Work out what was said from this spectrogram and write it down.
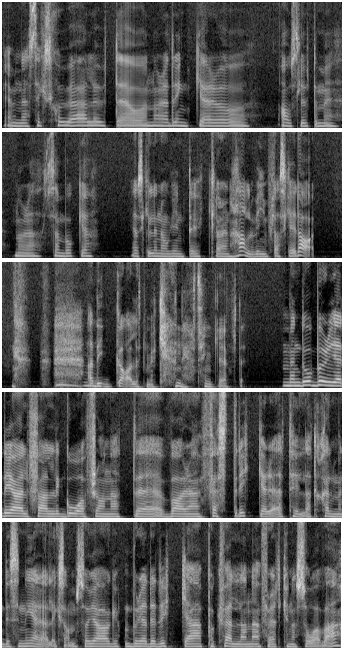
jag menar, sex, sju öl ute och några drinkar och avsluta med några sambuca. Jag skulle nog inte klara en halv vinflaska idag. Mm. ja, det är galet mycket när jag tänker efter. Men då började jag i alla fall gå från att eh, vara en festdrickare till att självmedicinera. Liksom. Så jag började dricka på kvällarna för att kunna sova.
